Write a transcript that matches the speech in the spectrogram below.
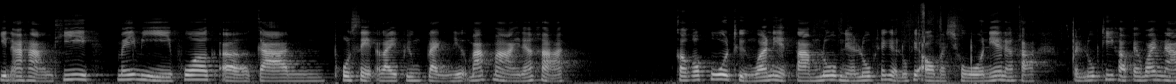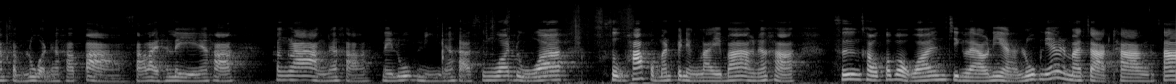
กินอาหารที่ไม่มีพวกการ process อะไรปรุงแต่งเยอะมากมายนะคะเขาก็พูดถึงว่าเนี่ยตามรูปเนี่ยรูปที่เกิดรูปที่เอามาโชว์เนี่ยนะคะ เป็นรูปที่เขาไปว่ายน้ำสำรวจนะคะ ป่าสาหร่ายทะเลนะคะ ข้างล่างนะคะ ในรูปนี้นะคะ ซึ่งว่าดูว่าสุขภาพของมันเป็นอย่างไรบ้างนะคะ ซึ่งเขาก็บอกว่าจริงๆแล้วเนี่ย รูปนี้มันมาจากทางใต้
